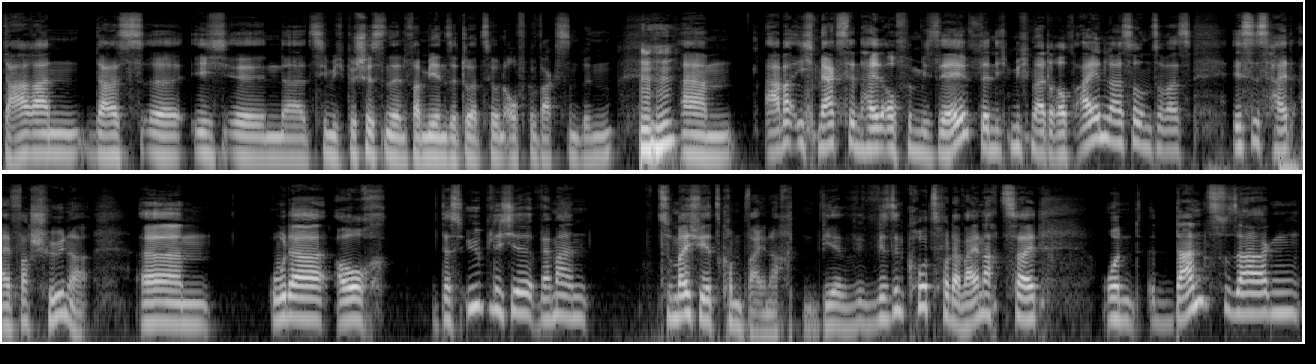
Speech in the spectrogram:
daran, dass äh, ich in einer ziemlich beschissenen Familiensituation aufgewachsen bin. Mhm. Ähm, aber ich merke es dann halt auch für mich selbst, wenn ich mich mal darauf einlasse und sowas, ist es halt einfach schöner. Ähm, oder auch das Übliche, wenn man zum Beispiel jetzt kommt Weihnachten. Wir, wir sind kurz vor der Weihnachtszeit und dann zu sagen,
